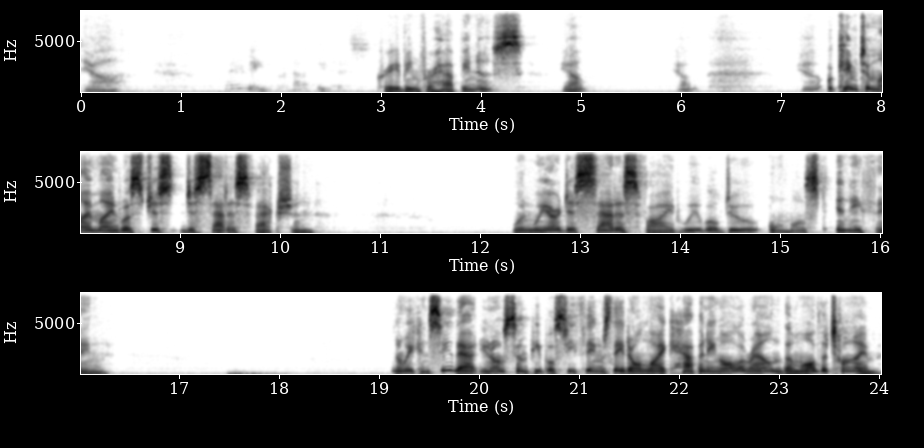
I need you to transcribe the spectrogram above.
yeah. Craving for happiness. Craving for happiness, yeah. Yeah. Yeah. What came to my mind was just dissatisfaction. When we are dissatisfied, we will do almost anything and we can see that, you know, some people see things they don't like happening all around them all the time.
